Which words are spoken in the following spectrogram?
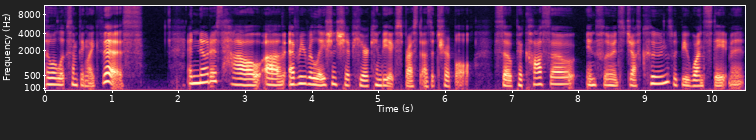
it will look something like this. And notice how um, every relationship here can be expressed as a triple. So Picasso influenced Jeff Koons would be one statement.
